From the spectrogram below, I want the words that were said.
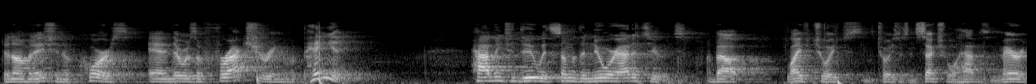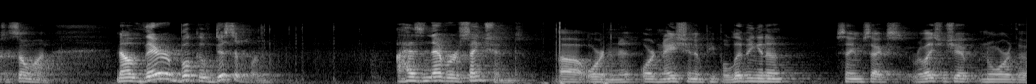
denomination, of course, and there was a fracturing of opinion having to do with some of the newer attitudes about life choice, choices and sexual habits and marriage and so on. Now, their book of discipline has never sanctioned uh, ordination of people living in a same sex relationship, nor the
